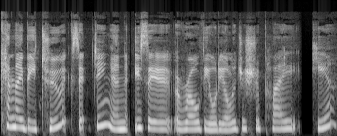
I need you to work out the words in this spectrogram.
Can they be too accepting? And is there a role the audiologist should play here?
